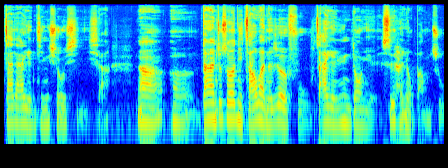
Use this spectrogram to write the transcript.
眨眨眼睛休息一下。那呃，当然就说你早晚的热敷、眨眼运动也是很有帮助。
